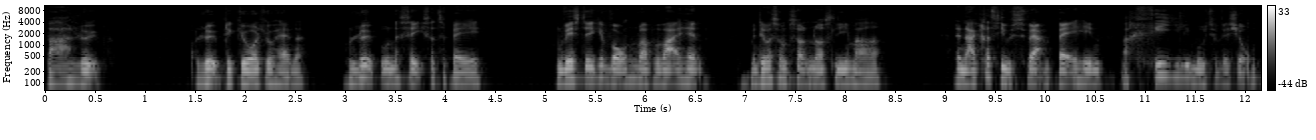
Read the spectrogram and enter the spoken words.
Bare løb. Og løb det gjorde Johanna. Hun løb uden at se sig tilbage. Hun vidste ikke, hvor hun var på vej hen, men det var som sådan også lige meget. Den aggressive sværm bag hende var rigelig motivation.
